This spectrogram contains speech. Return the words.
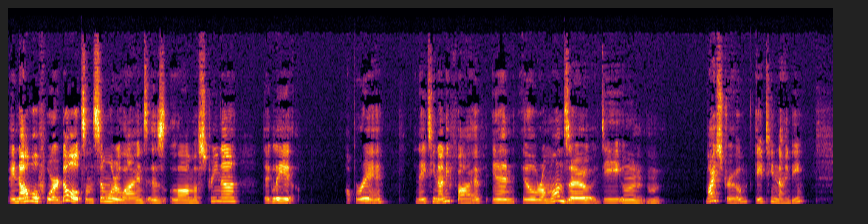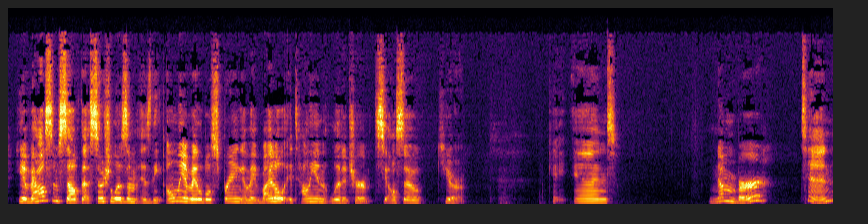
A novel for adults on similar lines is La Mostrina degli Opere in 1895 in Il Romanzo di un Maestro 1890. He avows himself that socialism is the only available spring of a vital Italian literature. See also Cure. Okay, and number 10,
